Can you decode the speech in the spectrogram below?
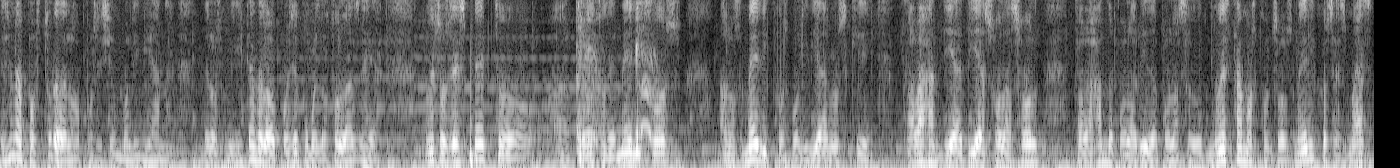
es una postura de la oposición boliviana, de los militantes de la oposición como el doctor Lazea. Nuestro respeto al Colegio de Médicos, a los médicos bolivianos que trabajan día a día, sol a sol, trabajando por la vida, por la salud. No estamos contra los médicos, es más,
